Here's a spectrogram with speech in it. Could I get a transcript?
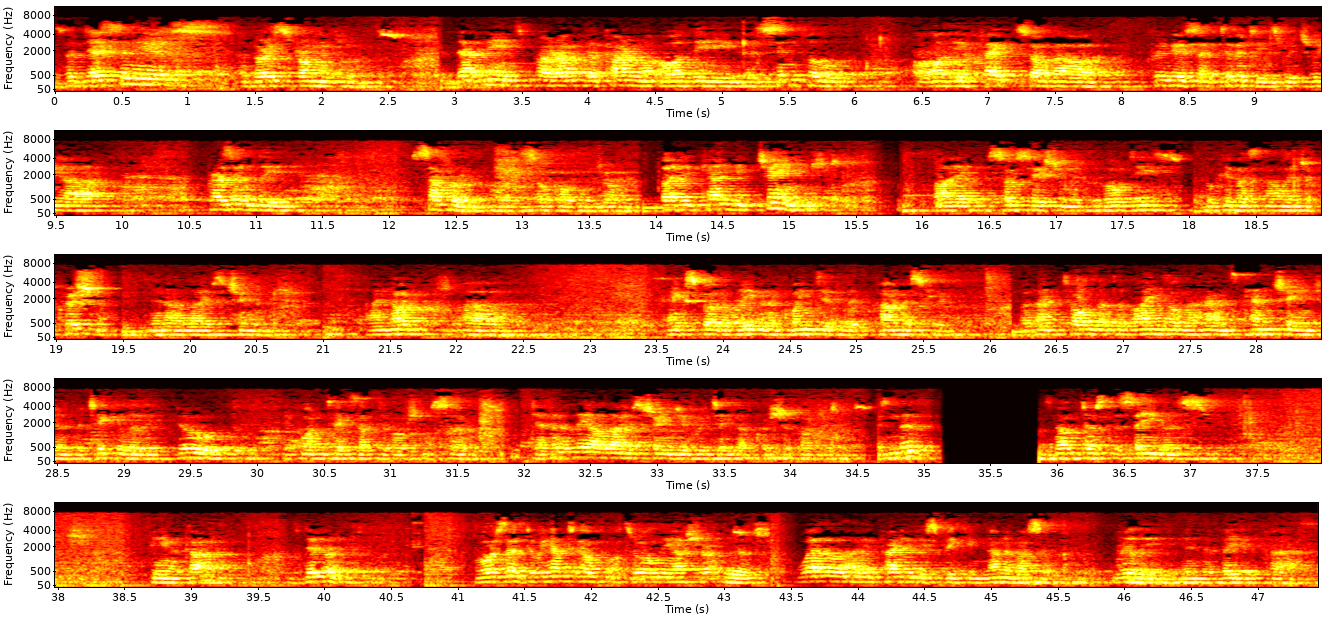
So destiny is a very strong influence. That means prarabdha karma or the sinful or the effects of our previous activities which we are presently suffering or so-called enjoying. But it can be changed by association with devotees who give us knowledge of Krishna, then our lives change. I'm not uh, expert or even acquainted with palmistry, but I'm told that the lines on the hands can change and particularly do if one takes up devotional service. Definitely our lives change if we take up Krishna consciousness, isn't it? It's not just the same as being a karma. It's different. What was that? Do we have to go through all the ashrams? Yes. Well, I mean, practically speaking, none of us are really in the Vedic path.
